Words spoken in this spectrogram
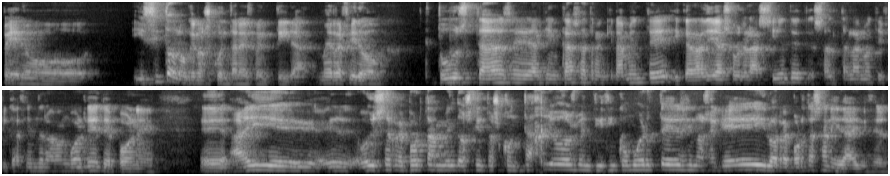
Pero, ¿y si todo lo que nos cuentan es mentira? Me refiero, tú estás eh, aquí en casa tranquilamente y cada día sobre las 7 te salta la notificación de la vanguardia y te pone eh, hay, eh, eh, hoy se reportan 1.200 contagios, 25 muertes y no sé qué, y lo reporta Sanidad. Y dices,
